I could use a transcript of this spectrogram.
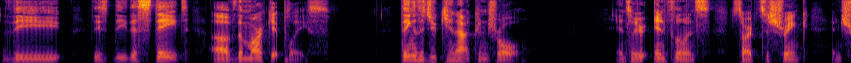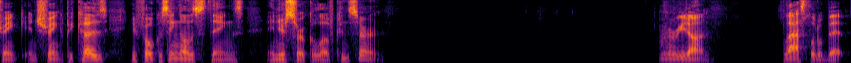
the, the, the state of the marketplace, things that you cannot control. And so your influence starts to shrink and shrink and shrink because you're focusing on those things in your circle of concern. I'm going to read on. Last little bit.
